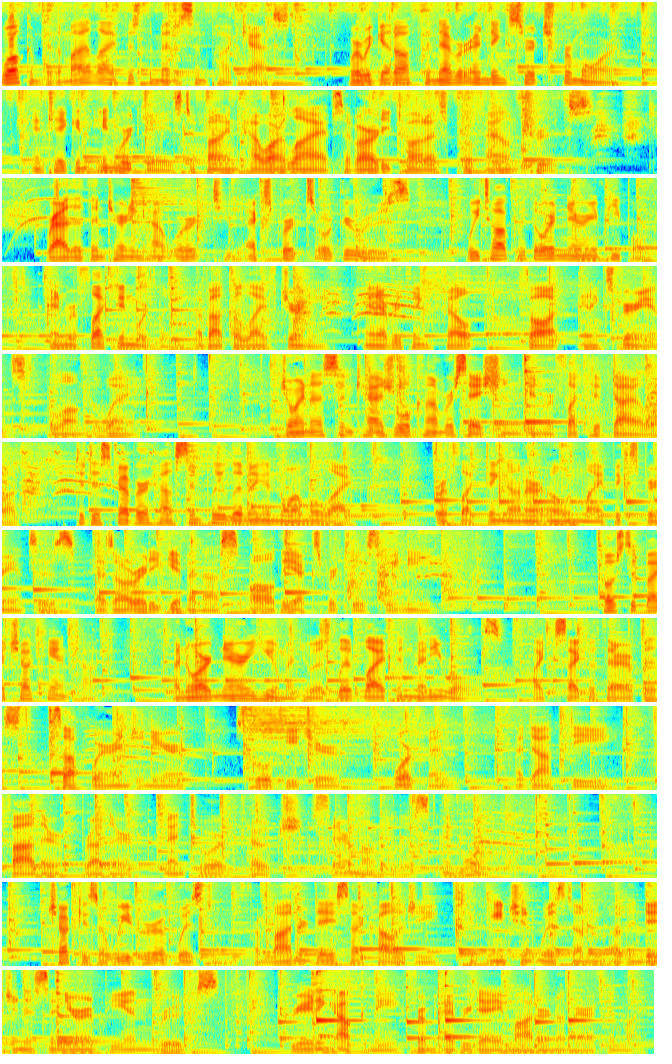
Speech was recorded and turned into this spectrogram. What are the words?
Welcome to the My Life is the Medicine podcast, where we get off the never ending search for more and take an inward gaze to find how our lives have already taught us profound truths. Rather than turning outward to experts or gurus, we talk with ordinary people and reflect inwardly about the life journey and everything felt, thought, and experienced along the way. Join us in casual conversation and reflective dialogue to discover how simply living a normal life, reflecting on our own life experiences, has already given us all the expertise we need. Hosted by Chuck Hancock, an ordinary human who has lived life in many roles, like psychotherapist, software engineer, school teacher, orphan, adoptee, father, brother, mentor, coach, ceremonialist, and more. Chuck is a weaver of wisdom from modern day psychology to ancient wisdom of indigenous and European roots, creating alchemy from everyday modern American life.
